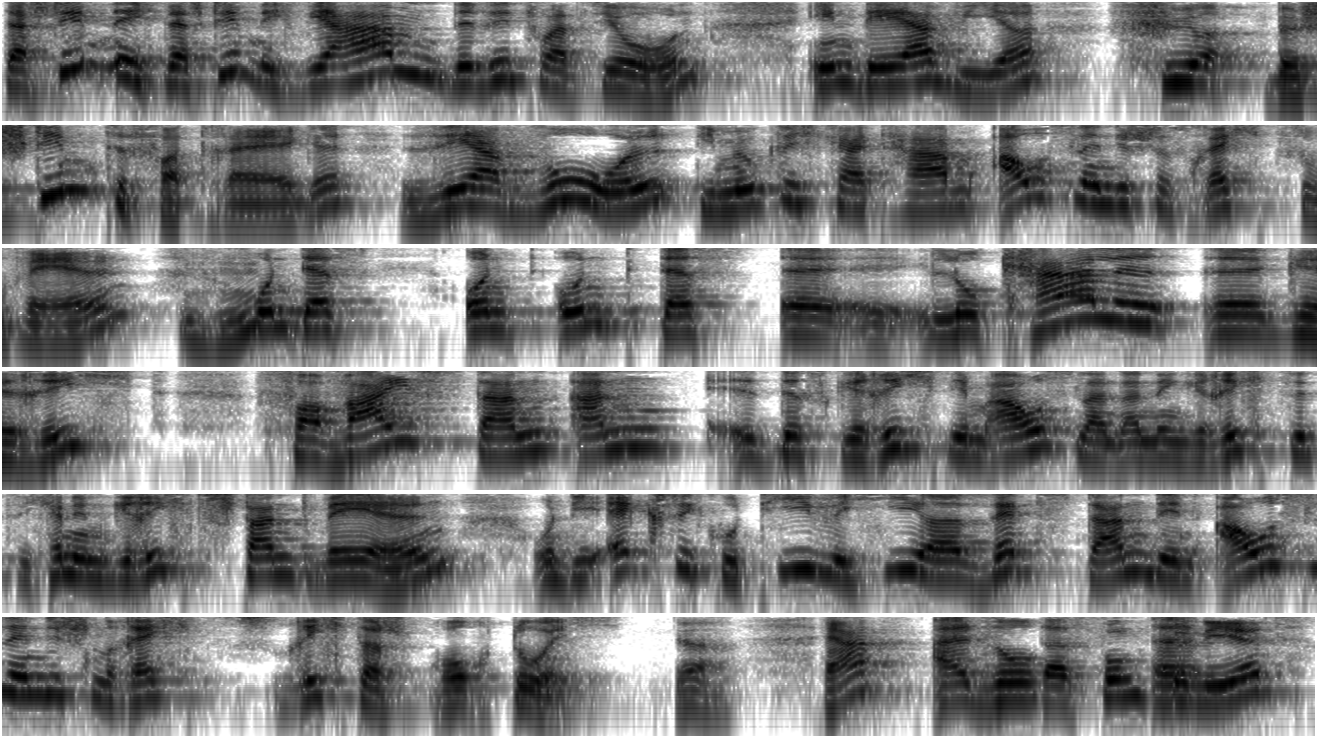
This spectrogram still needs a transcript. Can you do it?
Das stimmt nicht, das stimmt nicht. Wir haben eine Situation, in der wir für bestimmte Verträge sehr wohl die Möglichkeit haben, ausländisches Recht zu wählen mhm. und das und, und das äh, lokale äh, Gericht verweist dann an äh, das Gericht im Ausland, an den Gerichtssitz. Ich kann den Gerichtsstand wählen und die Exekutive hier setzt dann den ausländischen Rechtsrichterspruch durch. Ja. Ja, also. Das funktioniert.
